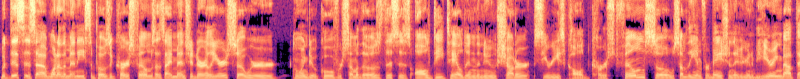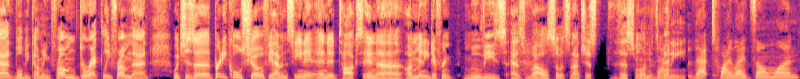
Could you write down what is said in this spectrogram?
But this is uh, one of the many supposed curse films, as I mentioned earlier. So we're going to go over some of those. This is all detailed in the new Shudder series called Cursed Films. So some of the information that you're going to be hearing about that will be coming from directly from that, which is a pretty cool show if you haven't seen it. And it talks in uh, on many different movies as well. So it's not just this one; it's That, many. that Twilight Zone one.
